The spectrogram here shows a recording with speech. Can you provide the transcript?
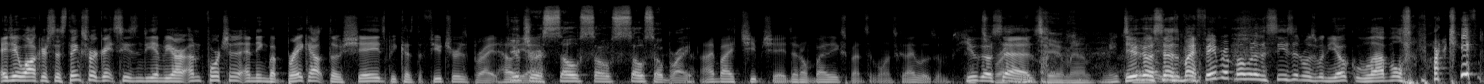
AJ Walker says, "Thanks for a great season, DNVR. Unfortunate ending, but break out those shades because the future is bright. Hell Future yeah. is so, so, so, so bright. I buy cheap shades. I don't buy the expensive ones because I lose them. Hugo That's right. says. Me too, man. Me too. Hugo says, "My favorite moment of the season was when Yoke leveled Markieff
